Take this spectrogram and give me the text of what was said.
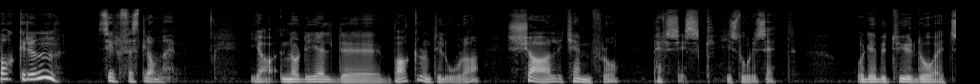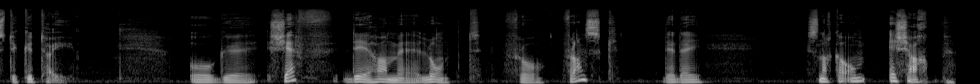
bakgrunnen, Sylfest Lomheim? Ja, når det gjelder bakgrunnen til orda, sjal kjem fra persisk, historisk sett. Og det betyr da et stykke tøy. Og eh, skjerf, det har vi lånt fra fransk, det de snakker om écharpe.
